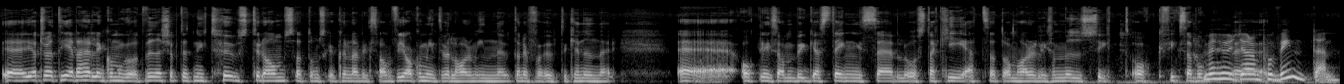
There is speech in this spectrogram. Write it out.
eh, jag tror att hela helgen kommer gå åt. Vi har köpt ett nytt hus till dem så att de ska kunna liksom, för jag kommer inte vilja ha dem inne utan det får vara utekaniner. Eh, och liksom bygga stängsel och staket så att de har det liksom mysigt och fixa på Men hur gör de eh, på vintern?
